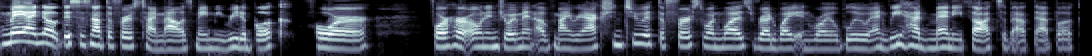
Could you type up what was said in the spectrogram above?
May I note this is not the first time Mal has made me read a book for for her own enjoyment of my reaction to it. The first one was Red, White, and Royal Blue, and we had many thoughts about that book.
